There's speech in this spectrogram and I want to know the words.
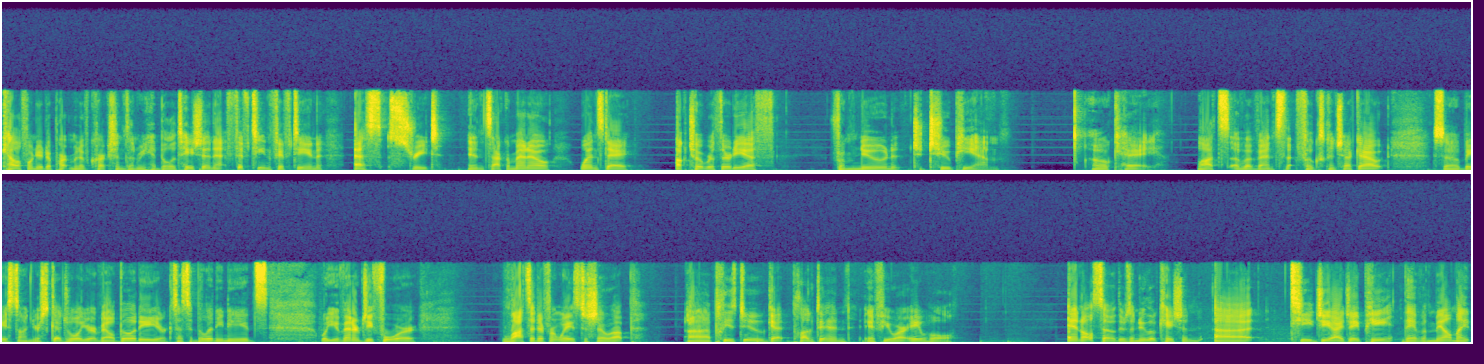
California Department of Corrections and Rehabilitation at 1515 S Street in Sacramento, Wednesday, October 30th, from noon to 2 p.m. Okay. Lots of events that folks can check out. So, based on your schedule, your availability, your accessibility needs, what you have energy for, lots of different ways to show up. Uh, please do get plugged in if you are able. And also, there's a new location, uh, TGIJP. They have a mail night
